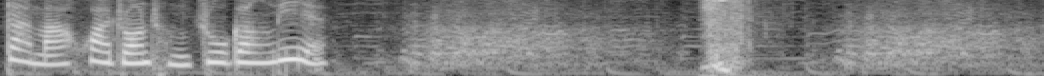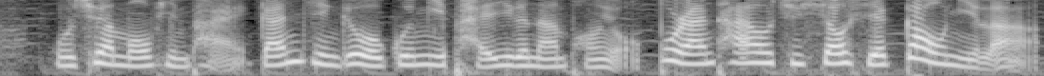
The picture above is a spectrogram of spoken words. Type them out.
干嘛化妆成猪刚鬣？” 我劝某品牌赶紧给我闺蜜陪一个男朋友，不然她要去消协告你了。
